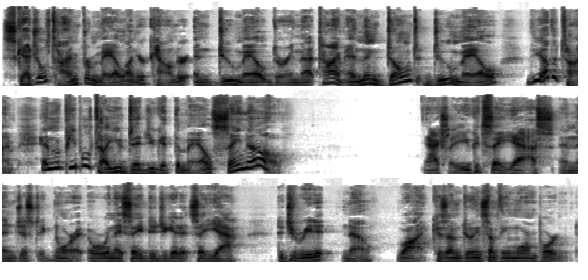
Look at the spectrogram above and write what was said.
Schedule time for mail on your calendar and do mail during that time. And then don't do mail the other time. And when people tell you, did you get the mail? Say no. Actually, you could say yes and then just ignore it. Or when they say, did you get it? Say, yeah. Did you read it? No. Why? Because I'm doing something more important.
